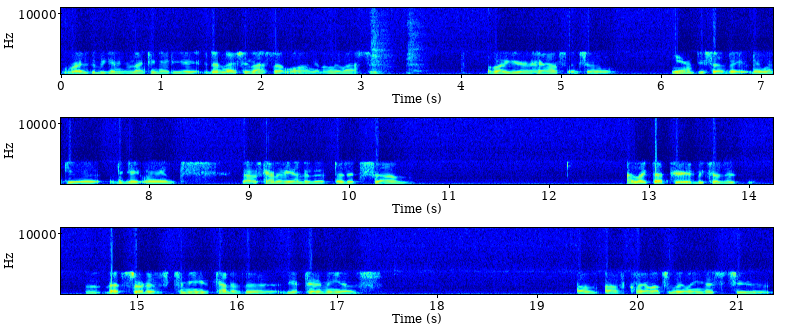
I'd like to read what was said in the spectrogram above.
right at the beginning of 1988. It didn't actually last that long. It only lasted about a year and a half until Yeah. you said they they went through the, the gateway, and that was kind of the end of it. But it's um, I like that period because it that's sort of to me kind of the the epitome of of, of Claremont's willingness to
